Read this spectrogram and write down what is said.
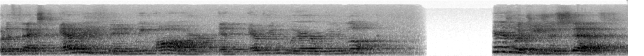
but affects everything we are and everywhere we look. Here's what Jesus says.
